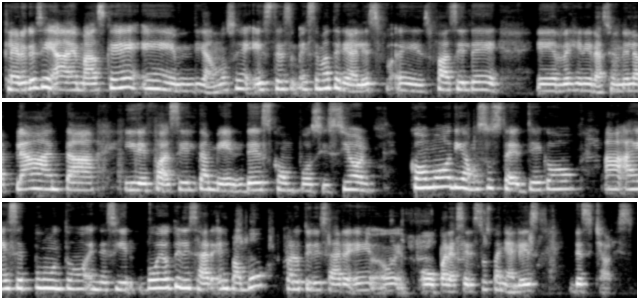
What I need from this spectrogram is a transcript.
Claro que sí, además que, em, digamos, eh, este, este material es, es fácil de eh, regeneración de la planta y de fácil también descomposición. ¿Cómo, digamos, usted llegó a, ese punto en decir, voy a utilizar el bambú para utilizar eh, o, para hacer estos pañales desechables?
